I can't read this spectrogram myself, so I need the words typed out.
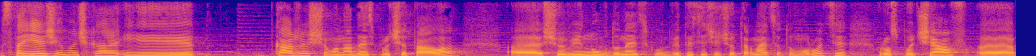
Встає жіночка і каже, що вона десь прочитала, е, що війну в Донецьку у 2014 році розпочав е,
